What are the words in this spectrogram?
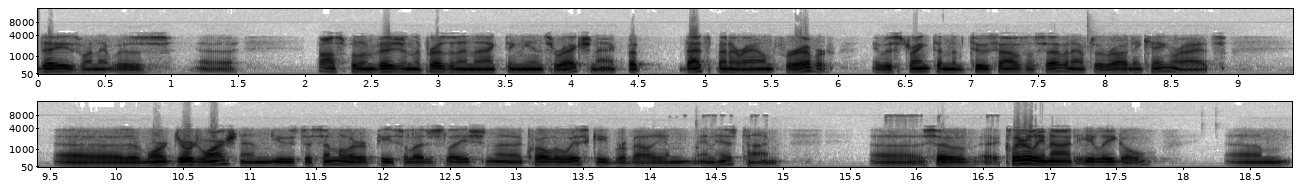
days when it was uh, possible to envision the president enacting the Insurrection Act, but that's been around forever. It was strengthened in 2007 after the Rodney King riots. Uh, George Washington used a similar piece of legislation uh, quell the Whiskey Rebellion in his time. Uh, so uh, clearly not illegal. Um,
